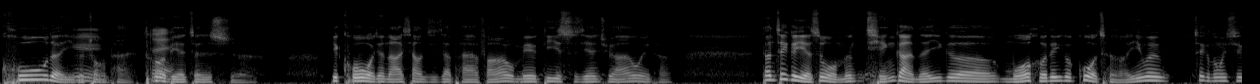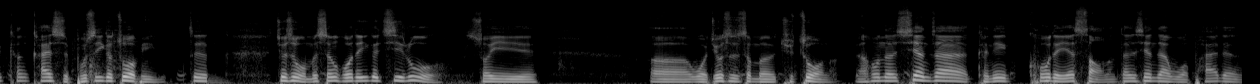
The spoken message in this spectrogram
哭的一个状态，特别真实。一哭我就拿相机在拍，反而我没有第一时间去安慰他。但这个也是我们情感的一个磨合的一个过程啊，因为这个东西刚开始不是一个作品，这就是我们生活的一个记录，所以，呃，我就是这么去做了。然后呢，现在肯定哭的也少了，但是现在我拍的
